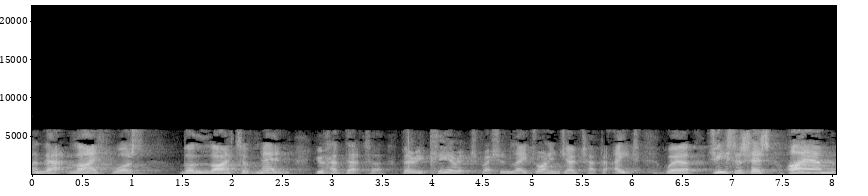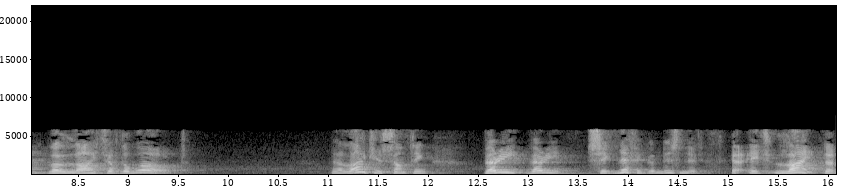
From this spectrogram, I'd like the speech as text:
and that life was the light of men. You have that uh, very clear expression later on in John chapter 8, where Jesus says, I am the light of the world. Now, light is something very, very significant, isn't it? It's light that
